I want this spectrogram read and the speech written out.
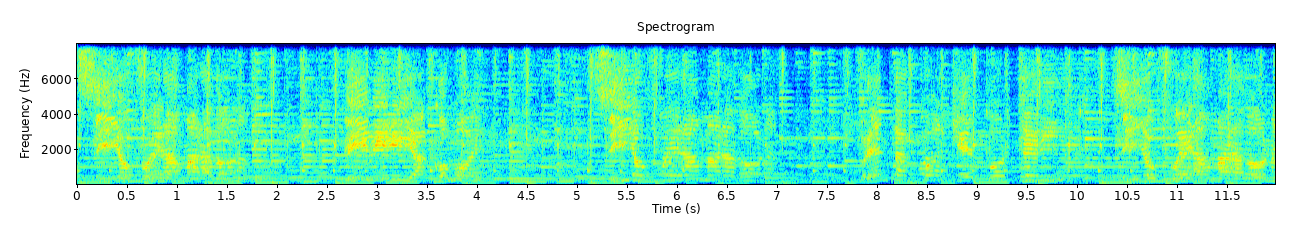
Si yo fuera Maradona, viviría como él. Si yo fuera Maradona, frente a cualquier portería. Si yo fuera Maradona,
